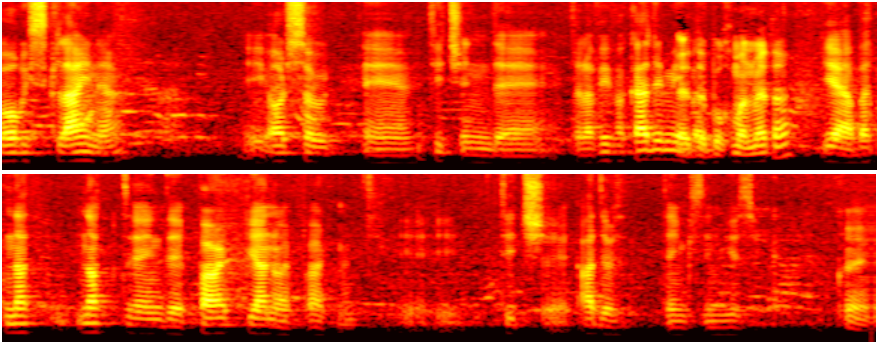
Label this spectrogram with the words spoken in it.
Boris Kleiner. He also uh, teach in the Tel Aviv Academy. At the but, Buchmann Mehta? yeah, but not not in the part piano department. He, he teach uh, other things in music. Okay.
